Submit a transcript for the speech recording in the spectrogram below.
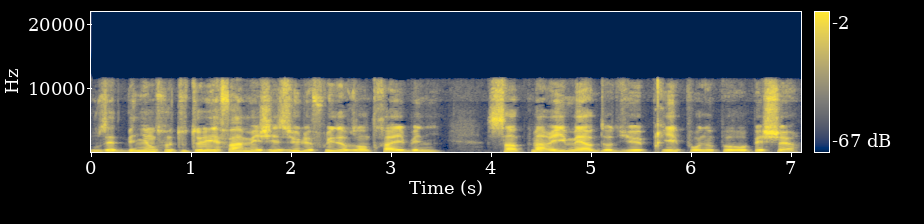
Vous êtes bénie entre toutes les femmes, et Jésus, le fruit de vos entrailles, est béni. Sainte Marie, Mère de Dieu, priez pour nous pauvres pécheurs,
